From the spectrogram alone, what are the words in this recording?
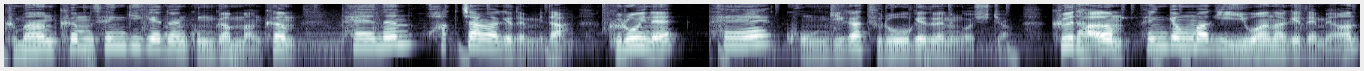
그만큼 생기게 된 공간만큼 폐는 확장하게 됩니다. 그로 인해 폐에 공기가 들어오게 되는 것이죠. 그 다음 횡격막이 이완하게 되면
